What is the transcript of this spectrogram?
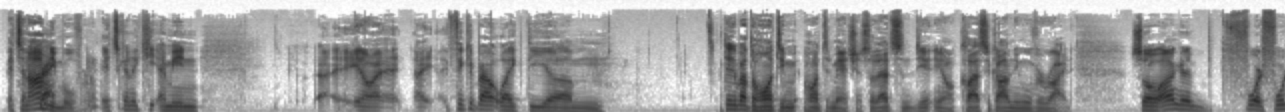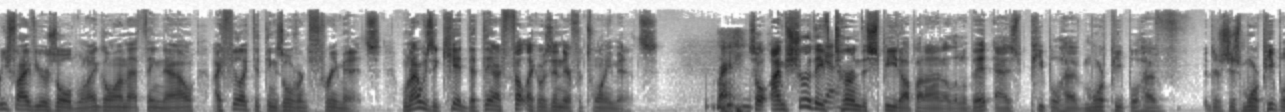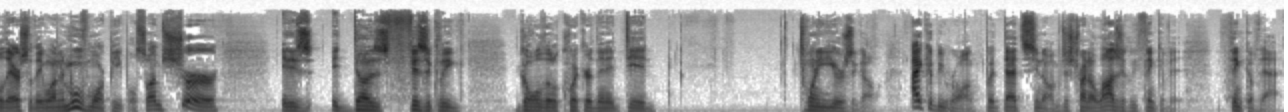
It's an omni mover. It's going to keep. I mean, uh, you know, I, I think about like the um, think about the haunted haunted mansion. So that's you know classic omni mover ride. So I'm gonna for 45 years old when I go on that thing now, I feel like the thing's over in three minutes. When I was a kid, that thing I felt like I was in there for 20 minutes. Right. So I'm sure they've Yeah. turned the speed up and on a little bit as people have more people have. There's just more people there, so they want to move more people. So I'm sure it is. It does physically go a little quicker than it did 20 years ago. I could be wrong, but that's you know I'm just trying to logically think of it. Think of that.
